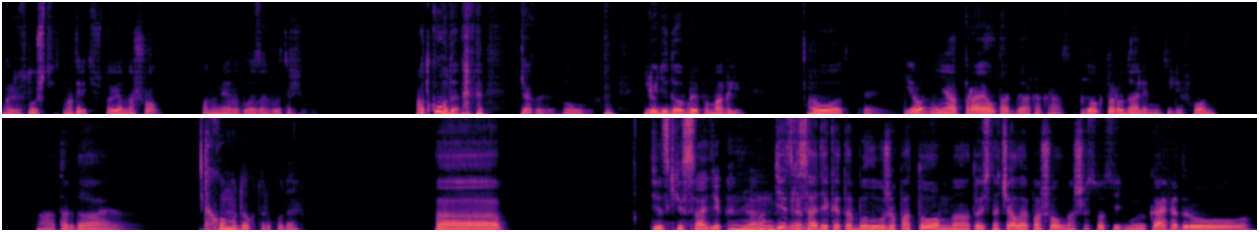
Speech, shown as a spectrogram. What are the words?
говорю, слушайте, смотрите, что я нашел. Он мне глаза вытрясил. Откуда? Я говорю, ну, люди добрые помогли. Вот. И он меня отправил тогда как раз к доктору, дали мне телефон. А тогда К какому доктору куда? э, Детский садик, да? Детский наверное? садик это было уже потом. а, То есть сначала я пошел на 607-ю кафедру.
